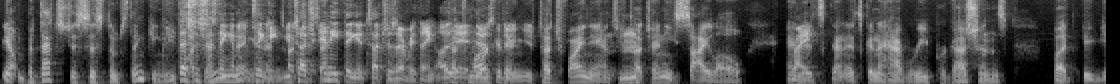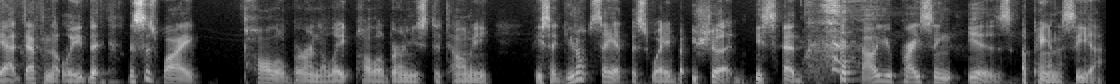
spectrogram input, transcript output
you know, but that's just systems thinking. You that's just thinking. thinking. You touch anything, it touches everything. You touch marketing, you touch finance, mm-hmm. you touch any silo and right. it's gonna it's gonna have repercussions. But yeah, definitely. This is why Paul O'Byrne, the late Paul O'Byrne, used to tell me. He said, "You don't say it this way, but you should." He said, "Value pricing is a panacea."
